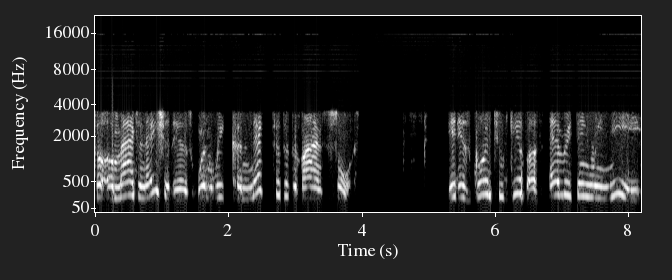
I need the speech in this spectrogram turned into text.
So, imagination is when we connect to the divine source, it is going to give us everything we need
